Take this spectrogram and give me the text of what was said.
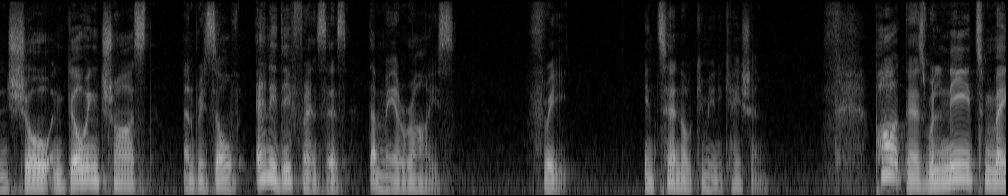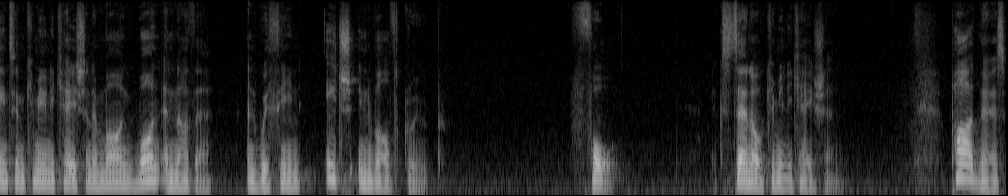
ensure ongoing trust and resolve any differences that may arise. 3. Internal communication. Partners will need to maintain communication among one another and within each involved group. 4. External communication. Partners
